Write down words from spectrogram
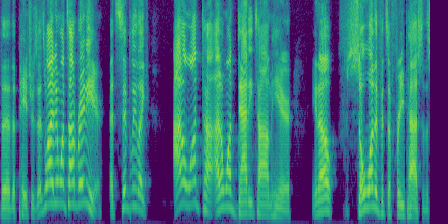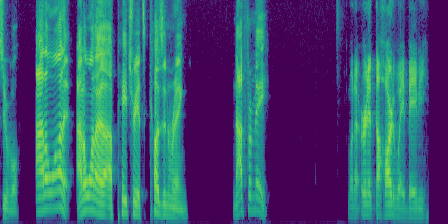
The the Patriots. That's why I didn't want Tom Brady here. That's simply like I don't want Tom. I don't want Daddy Tom here. You know. So what if it's a free pass to the Super Bowl? I don't want it. I don't want a, a Patriots cousin ring. Not for me. want to earn it the hard way, baby.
